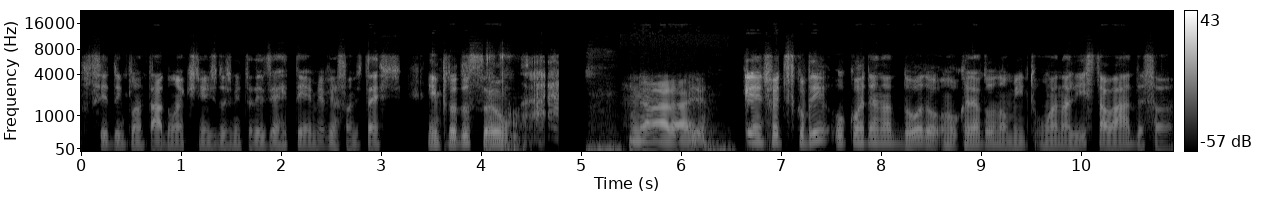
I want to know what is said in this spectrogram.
sido implantado um Exchange 2013 RTM, a versão de teste, em produção. Caralho. O que a gente foi descobrir? O coordenador, o coordenador não, minto, um analista lá dessa,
